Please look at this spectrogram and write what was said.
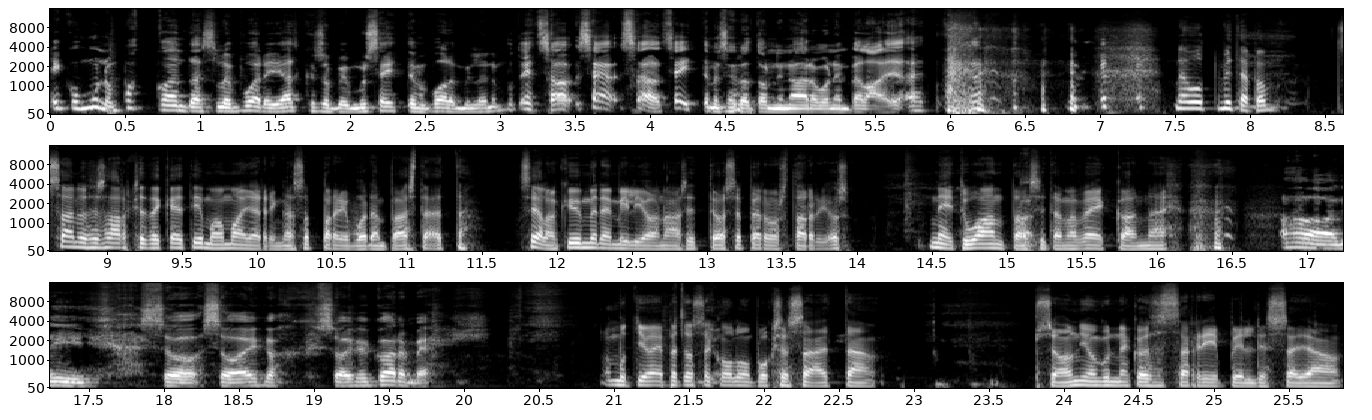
ei kun mun on pakko antaa sulle vuoden jatkosopimus 7,5 miljoonaa, mutta et sä, sä, sä oot 700 tonnin arvoinen pelaaja. No mutta mitäpä San se Sarksi tekee Timo Majerin kanssa parin vuoden päästä, että siellä on 10 miljoonaa sitten, jos se perustarjous. Ne ei tule antaa sitä, mä veikkaan näin. Aa, niin. Se on, se on aika, se on aika karmea. Mutta joo, eipä tuossa Kolumbuksessa, että se on jonkunnäköisessä rebuildissä ja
